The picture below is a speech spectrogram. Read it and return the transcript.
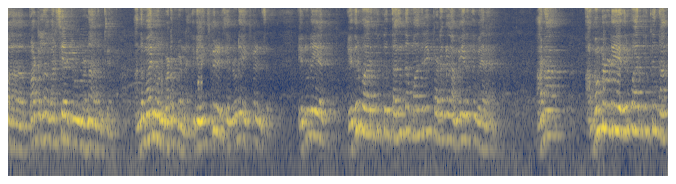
பா பாட்டெல்லாம் வரிசையாக டியூன் பண்ண ஆரம்பித்தேன் அந்த மாதிரி ஒரு படம் பண்ணேன். இது எக்ஸ்பீரியன்ஸ் என்னுடைய எக்ஸ்பீரியன்ஸ் என்னுடைய எதிர்பார்ப்புக்கு தகுந்த மாதிரி படங்கள் அமையிறது வேற. ஆனால் அவங்களுடைய எதிர்பார்ப்புக்கு நான்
